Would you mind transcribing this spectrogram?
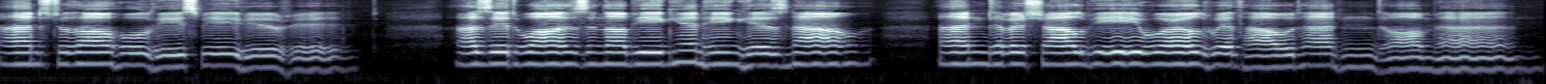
and to the Holy Spirit as it was in the beginning is now, and ever shall be, world without end. Amen.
